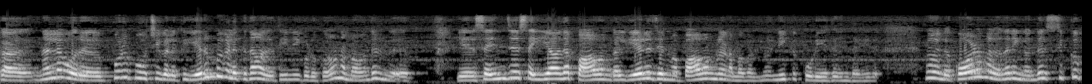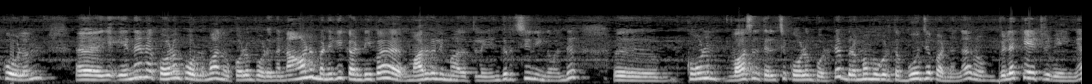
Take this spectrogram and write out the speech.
க- நல்ல ஒரு புழு பூச்சிகளுக்கு எறும்புகளுக்கு தான் அது தீனி கொடுக்குறோம் நம்ம வந்து செஞ்ச செய்யாத பாவங்கள் ஏழு ஜென்ம பாவங்களை நம்ம வந்து நீக்கக்கூடியது இந்த இது. இந்த கோலங்கள் வந்து நீங்க வந்து சிக்கு கோலம் அஹ் என்னென்ன கோலம் போடணுமோ அந்த கோலம் போடுங்க. நாலு மணிக்கு கண்டிப்பா மார்கழி மாதத்துல எந்திரிச்சு நீங்க வந்து கோலம் வாசல் தெளிச்சு கோலம் போட்டுட்டு பிரம்ம முகூர்த்த பூஜை பண்ணுங்க. ரொம்ப விளக்கேற்றி வைங்க.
